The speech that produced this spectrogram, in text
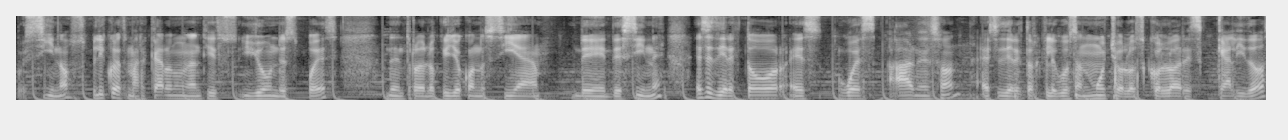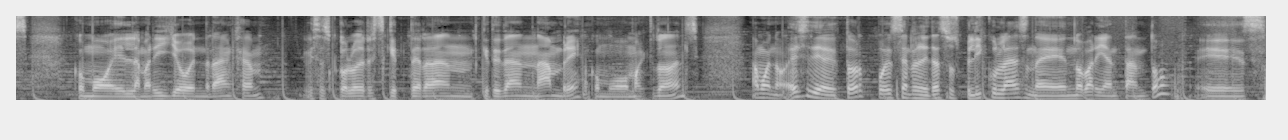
pues ¿no? Sus películas marcaron un antes y un después dentro de lo que yo conocía de, de cine. Ese director es Wes Arneson, ese director que le gustan mucho los colores cálidos, como el amarillo, el naranja, esos colores que te dan, que te dan hambre, como McDonald's. Ah, bueno, ese director, pues en realidad sus películas eh, no varían tanto. Es,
